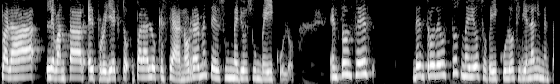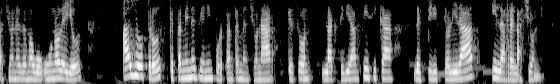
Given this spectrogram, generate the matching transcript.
para levantar el proyecto, para lo que sea, ¿no? Realmente es un medio, es un vehículo. Entonces, dentro de estos medios o vehículos, si bien la alimentación es de nuevo uno de ellos, hay otros que también es bien importante mencionar, que son la actividad física, la espiritualidad y las relaciones.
